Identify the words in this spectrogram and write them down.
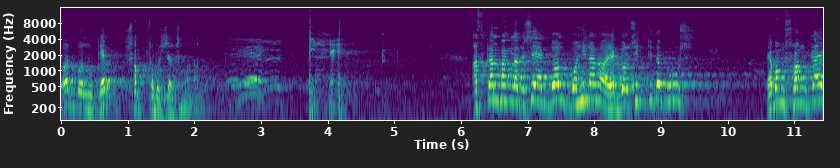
সর্বলোকের সব সমস্যার সমাধান। আজকাল বাংলাদেশে একদল মহিলা নয়, একদল শিক্ষিত পুরুষ। এবং সংখ্যায়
